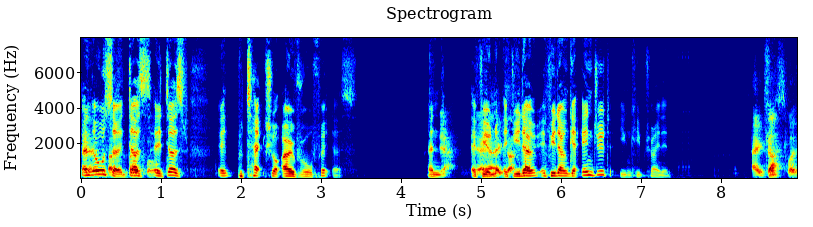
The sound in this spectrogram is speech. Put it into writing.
And yeah, also, it does it does it protects your overall fitness. And yeah. if yeah, you exactly. if you don't if you don't get injured, you can keep training. Exactly.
